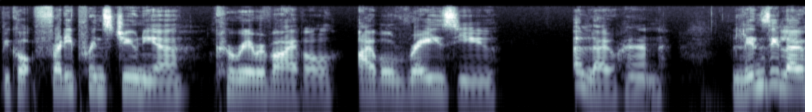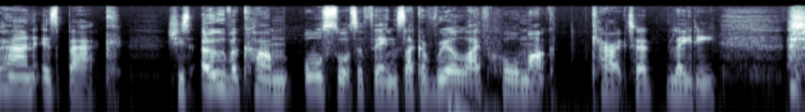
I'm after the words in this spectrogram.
we got Freddie Prinze Jr. career revival. I will raise you a Lohan. Lindsay Lohan is back. She's overcome all sorts of things, like a real life Hallmark character lady.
